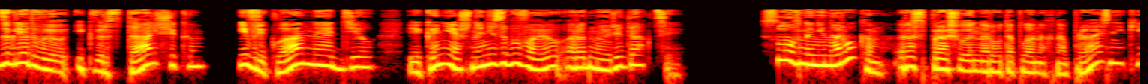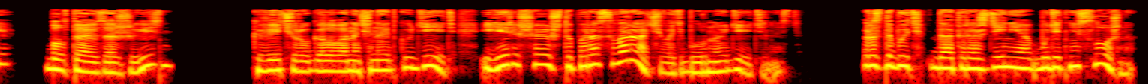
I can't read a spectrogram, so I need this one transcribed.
Заглядываю и к верстальщикам, и в рекламный отдел, и, конечно, не забываю о родной редакции. Словно ненароком расспрашиваю народ о планах на праздники, болтаю за жизнь. К вечеру голова начинает гудеть, и я решаю, что пора сворачивать бурную деятельность. Раздобыть даты рождения будет несложно.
